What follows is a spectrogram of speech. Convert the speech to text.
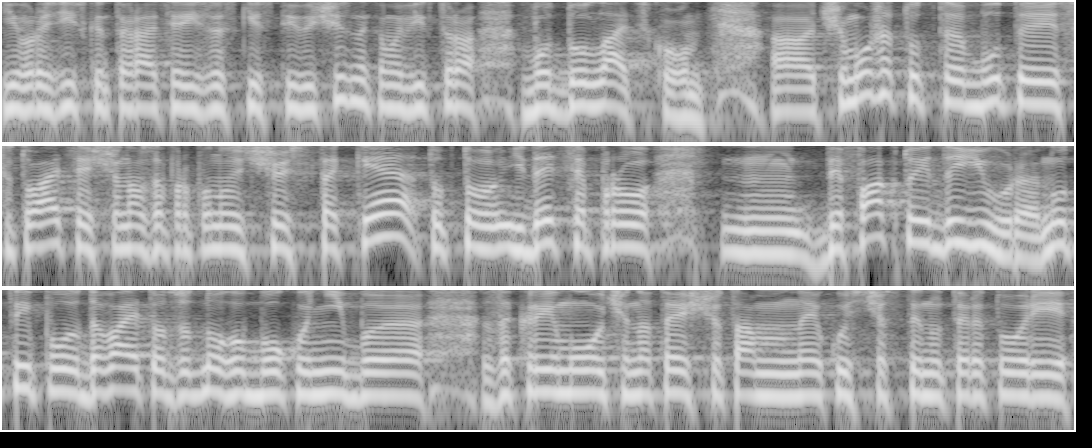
Євразійської інтеграції і зв'язків з співвітчизниками Віктора Водолацького. Е, Чи може тут бути ситуація, що нам запропонують щось таке? Тобто йдеться про де-факто і де-юре. Ну, типу, давайте от з одного боку, ніби закриємо очі на те, що там на якусь частину території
